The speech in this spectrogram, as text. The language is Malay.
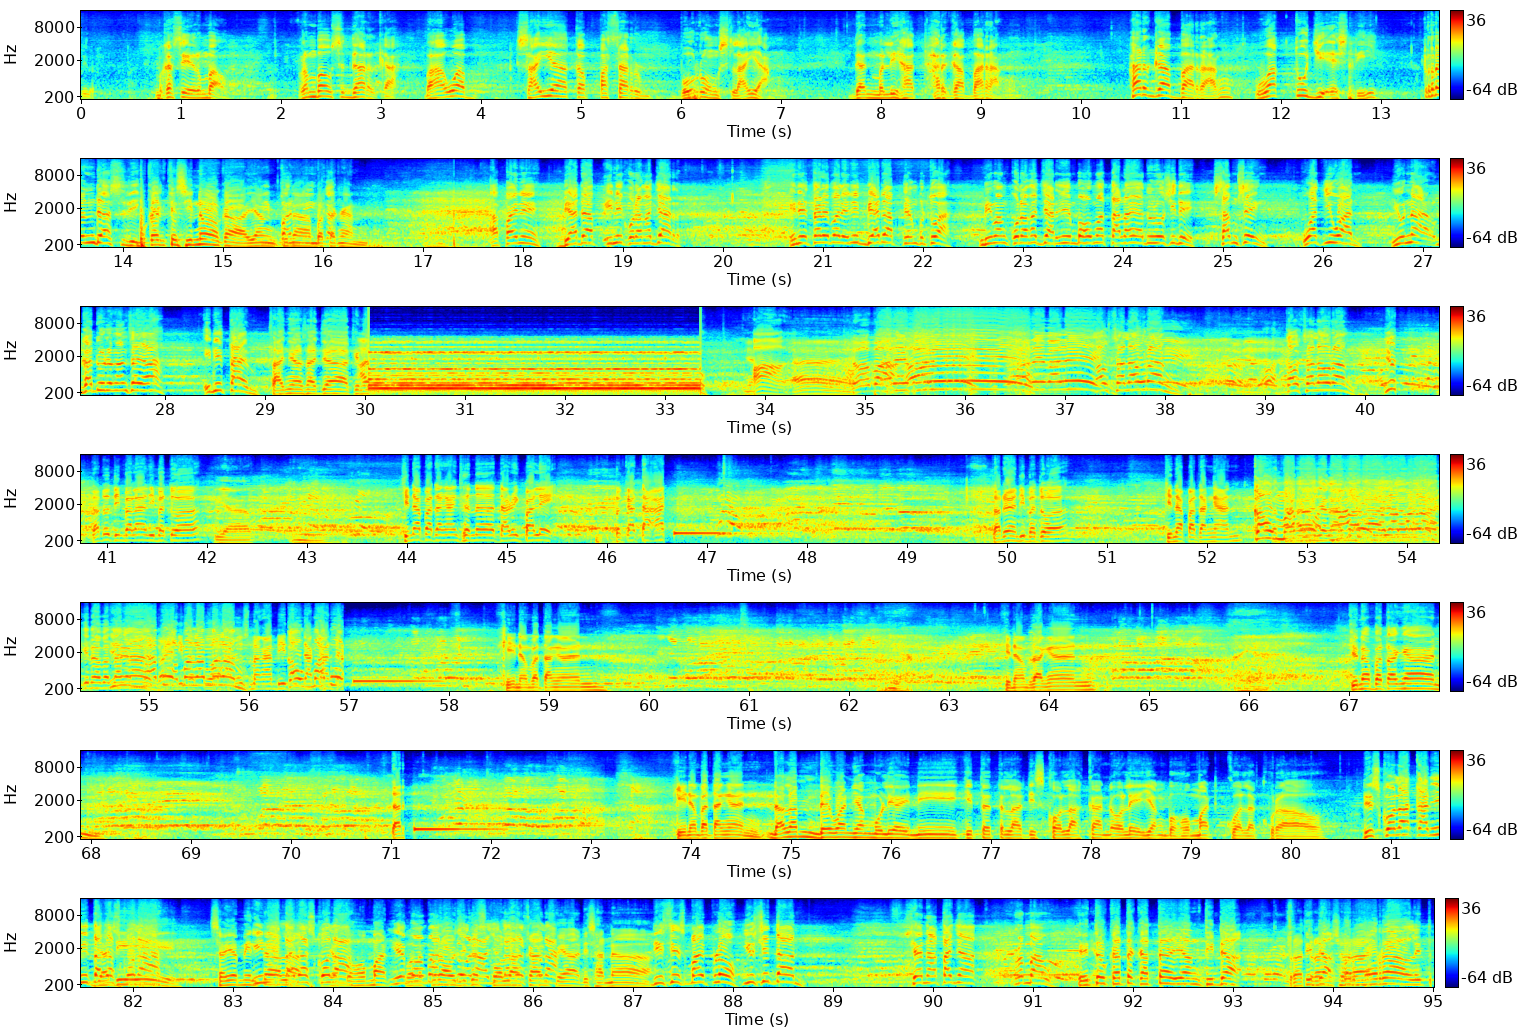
Terima kasih Rembau. Rembau sedarkah bahawa saya ke pasar Borong Selayang dan melihat harga barang. Harga barang waktu GST rendah sedikit. Bukan kasino kah yang kena batangan? Apa ini? Biadab. Ini kurang ajar. Ini tarik balik. Ini biadab yang bertuah. Memang kurang ajar. Ini berhormat tak layak duduk sini. Something. What you want? You nak gaduh dengan saya? Ini time. Tanya saja kita Ah. Tengok apa? Tarik balik. Tarik balik. Kau salah orang. Kau salah orang. You Datuk Timbalan di Batua. Ya. Kina padangan kena tarik balik perkataan. Datuk yang di Batua. Kina padangan. Kau mabuk. jangan mabuk marah, jangan malam-malam. marah, kita Ini batangan. mabuk Baik, di Batua harus mengambil Kau tindakan. mabuk. Kina batangan. Ya. Kina batangan. Ya. Kena batangan. Datuk Kina batangan. Dalam Dewan Yang Mulia ini kita telah disekolahkan oleh Yang Berhormat Kuala Kurau. Disekolahkan ini tak ada Jadi sekolah. Saya Ini minta ada lah sekolah. Yang Berhormat Yang Kuala Berhormat Kurau juga lah, ada sekolahkan sekolah. pihak di sana. This is my floor. You sit down. Saya nak tanya Rembau. Itu kata-kata yang tidak Peraturan tidak mesyuarat. bermoral itu.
